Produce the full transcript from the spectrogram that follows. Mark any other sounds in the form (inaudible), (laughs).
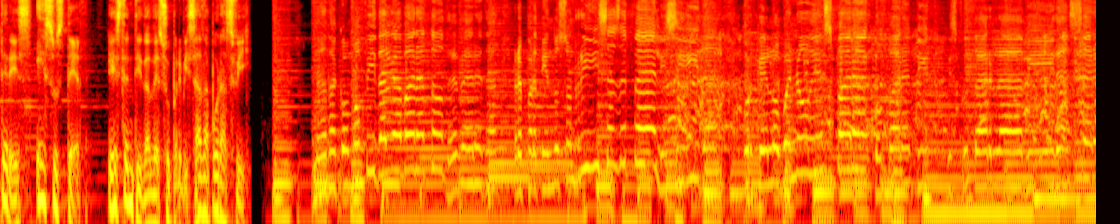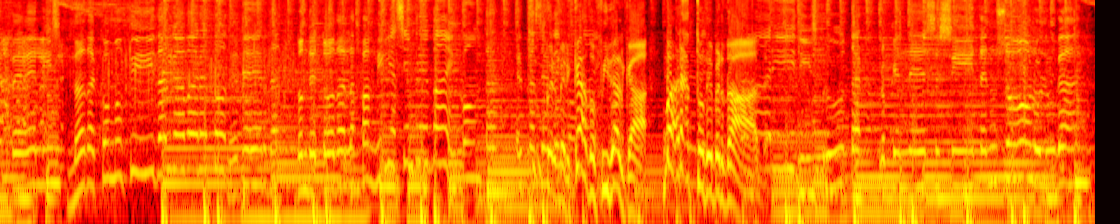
interés es usted. Esta entidad es supervisada por ASFI. Nada como Fidalga barato de verdad, repartiendo sonrisas de felicidad, porque lo bueno es para compartir, disfrutar la vida, ser feliz. Nada como Fidalga barato de verdad, donde toda la familia siempre va a encontrar el placer Supermercado Fidalga, barato de verdad. y disfrutar lo que necesita en un solo lugar.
